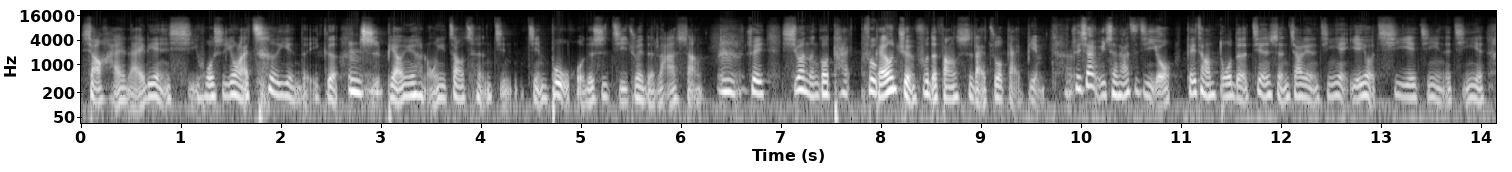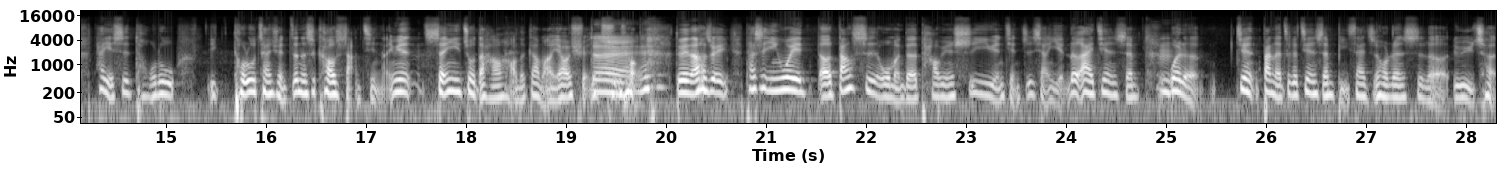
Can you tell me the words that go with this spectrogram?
小孩来练习，或是用来测验的一个指标，嗯、因为很容易造成颈颈部或者是脊椎的拉伤。嗯，所以希望能够太改用卷腹的方式来做改变。嗯、所以像雨辰他自己有非常多的健身教练的经验，也有企业经营的经验。他也是投入一投入参选，真的是靠傻劲啊！因为生意做得好好的，干嘛要选举？对，对，然后所以他是因为呃，当时我们的桃园市议员简志祥也热爱健身，嗯、为了。健办了这个健身比赛之后，认识了吕宇成，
